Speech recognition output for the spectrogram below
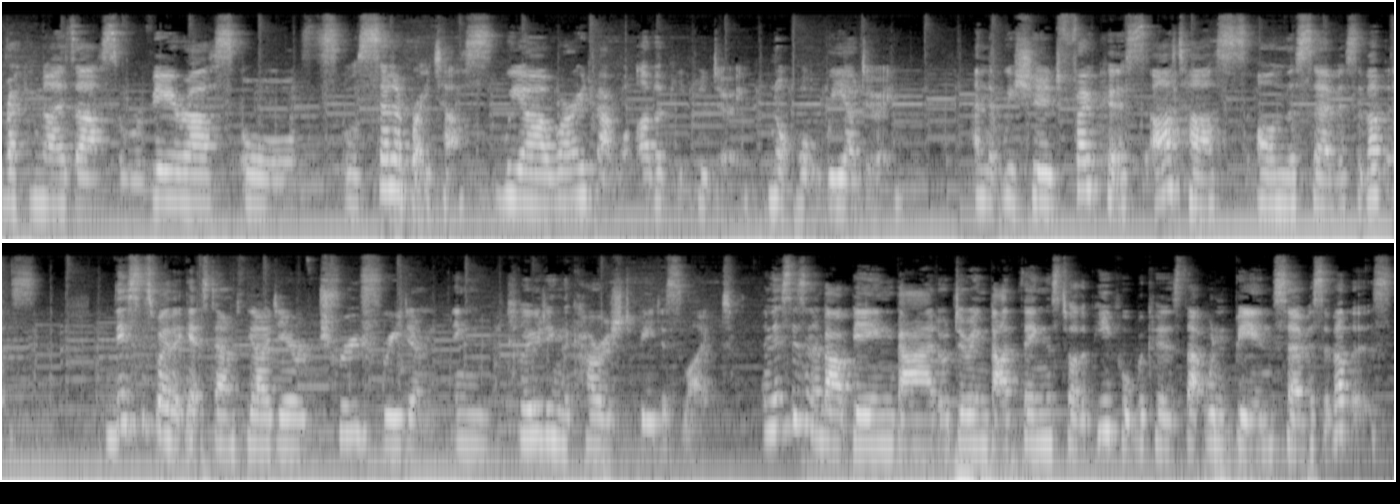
recognise us or revere us or, or celebrate us, we are worried about what other people are doing, not what we are doing. And that we should focus our tasks on the service of others. This is where it gets down to the idea of true freedom, including the courage to be disliked. And this isn't about being bad or doing bad things to other people because that wouldn't be in service of others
